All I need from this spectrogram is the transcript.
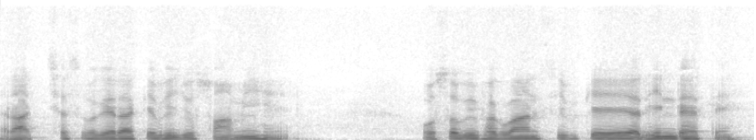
राक्षस वगैरह के भी जो स्वामी हैं, वो सब भी भगवान शिव के अधीन रहते हैं।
